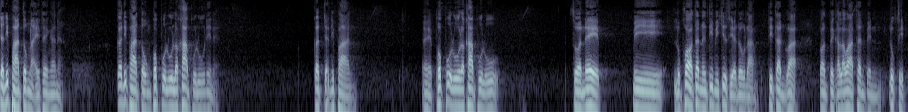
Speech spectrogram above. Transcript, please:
จะนิพพานตรงไหนถ้าอย่างนั้นเนี่ยก็นิพพานตรงพบผู้รู้แล้วข้ามผู้รู้นี่เนี่ยก็จะนิพพานพบผู้รู้แล้วข้ามผู้รู้ ส่วนเอมีหลวงพ่อท่านหนึ่งที่มีชื่อเสียงโด่งดังที่ท่านว่าตอนเป็นคารวะท่านเป็นลูกศิษย์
